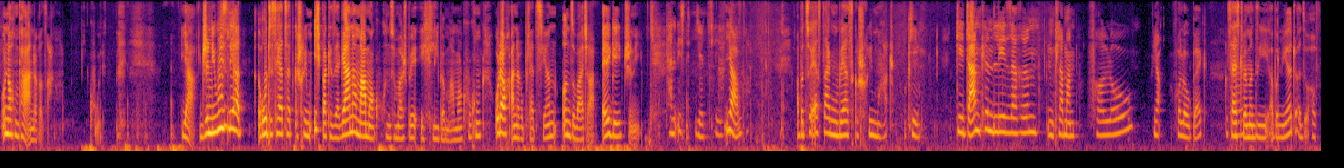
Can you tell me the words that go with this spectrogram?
Und noch ein paar andere Sachen. Cool. Ja, Ginny Weasley hat Rotes Herz hat geschrieben, ich backe sehr gerne Marmorkuchen zum Beispiel. Ich liebe Marmorkuchen oder auch andere Plätzchen und so weiter. LG Ginny. Kann ich jetzt lesen? Ja. Aber zuerst sagen, wer es geschrieben hat. Okay. Gedankenleserin in Klammern Follow. Ja, Follow back. Das heißt, wenn man sie abonniert, also auf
